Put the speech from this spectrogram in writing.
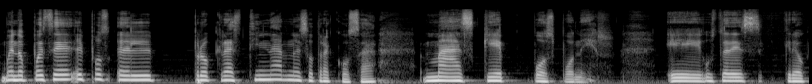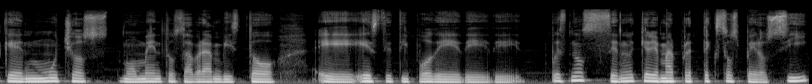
Bueno, pues el, el procrastinar no es otra cosa más que posponer. Eh, ustedes creo que en muchos momentos habrán visto eh, este tipo de, pues no sé, no quiero llamar pretextos, pero sí,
